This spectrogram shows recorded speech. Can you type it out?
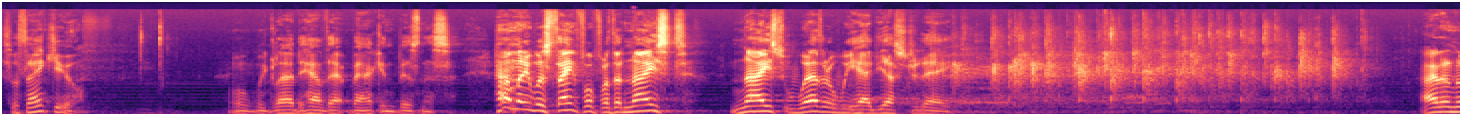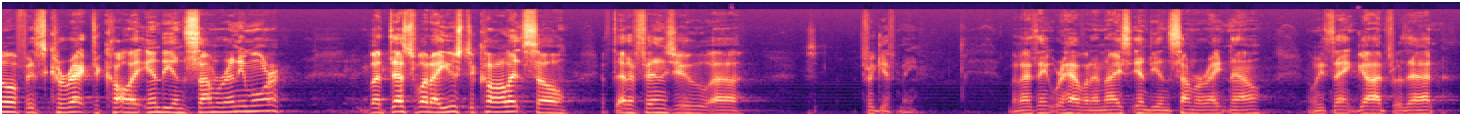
So thank you. We'll be glad to have that back in business. How many was thankful for the nice, nice weather we had yesterday? I don't know if it's correct to call it Indian summer anymore, but that's what I used to call it. So if that offends you, uh, forgive me. But I think we're having a nice Indian summer right now, and we thank God for that.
